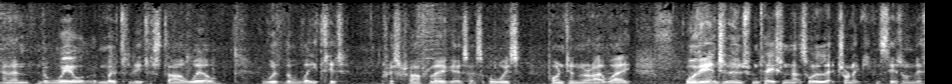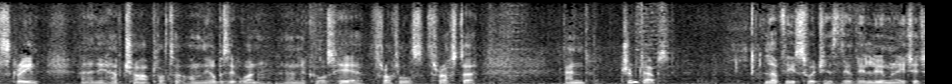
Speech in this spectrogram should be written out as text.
and then the wheel, the Motor style wheel with the weighted Chris Craft logo so it's always pointing the right way. With the engine instrumentation that's all electronic, you can see it on this screen and then you have chart plotter on the opposite one and then of course here throttles, thruster and trim tabs. Love these switches, they're the illuminated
